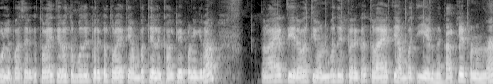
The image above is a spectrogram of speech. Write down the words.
போர்டில் பாஸ் இருக்குது தொள்ளாயிரத்தி இருபத்தொம்போது பெருக்கள் தொள்ளாயிரத்தி ஐம்பத்தி ஏழு கால்குலேட் பண்ணிக்கிறோம். தொள்ளாயிரத்தி இருபத்தி ஒன்பது பெருக்கள் தொள்ளாயிரத்தி ஐம்பத்தி ஏழு. இதை கால்குலேட் பண்ணோம்னா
